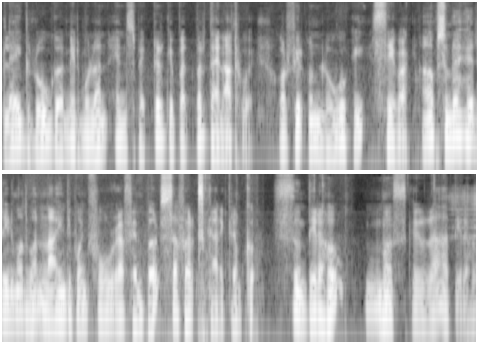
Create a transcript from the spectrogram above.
प्लेग रोग निर्मूलन इंस्पेक्टर के पद पर तैनात हुए। और फिर उन लोगों की सेवा। आप सुन रहे हैं रेडियो मधुबन 90.4 एफएम पर सफ़र इस कार्यक्रम को सुनते रहो, मुस्कुराते रहो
